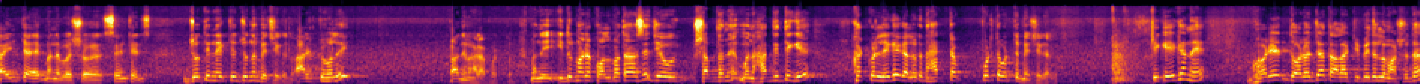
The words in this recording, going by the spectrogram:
লাইনটায় মানে সেন্টেন্স যতীন একটুর জন্য বেঁচে গেল। আরেকটু হলেই প্রাণে মারা পড়তো। মানে ইঁদুর মারা কলপাতা আছে যে ওই সাবধানে মানে হাত দিতে গিয়ে খট করে লেগে গেল, কিন্তু হাতটা পড়তে পড়তে বেঁচে গেল। ঠিক এখানে ঘরের দরজা তালা টিপে দিল মাসুদা,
